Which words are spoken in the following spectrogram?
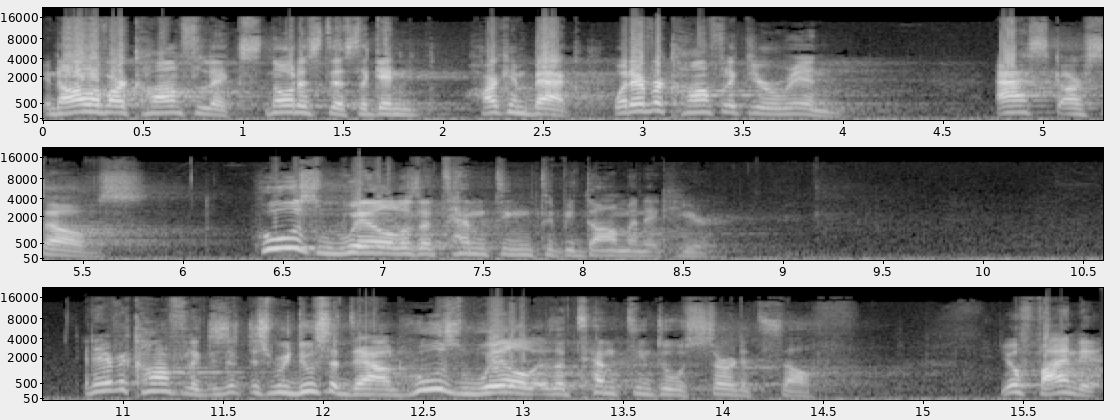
In all of our conflicts, notice this again, harken back. Whatever conflict you're in, ask ourselves whose will is attempting to be dominant here? In every conflict, just, just reduce it down. Whose will is attempting to assert itself? You'll find it.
